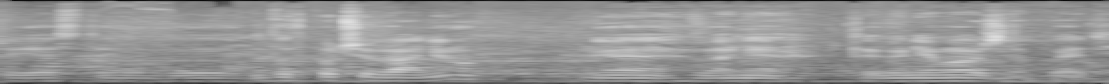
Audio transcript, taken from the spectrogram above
Czy jestem w, w odpoczywaniu? Nie, chyba nie. Tego nie można powiedzieć.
